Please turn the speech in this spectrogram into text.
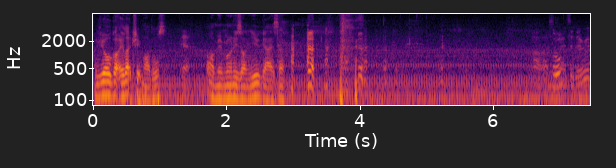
Have you all got electric models? Yeah. Oh, my money's on you guys then. Oh, that's the way to do it.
